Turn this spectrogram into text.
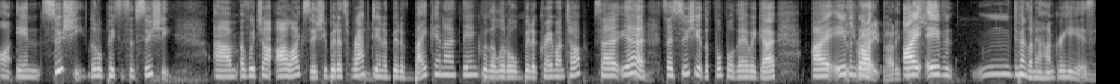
uh, in sushi, little pieces of sushi. Um, of which I, I like sushi, but it's wrapped Mm. in a bit of bacon, I think, with a little bit of cream on top. So yeah, Mm. so sushi at the football. There we go. I even got. party I even mm, depends on how hungry he is,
